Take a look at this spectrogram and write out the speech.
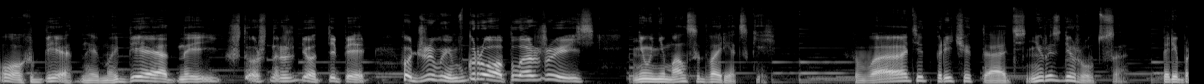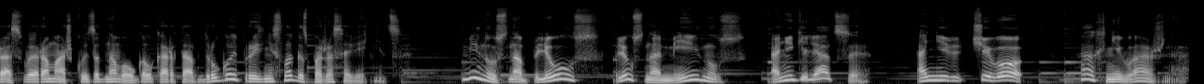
«Ох, бедный мой, бедный, что ж нас ждет теперь? Хоть живым в гроб ложись!» — не унимался дворецкий. «Хватит причитать, не раздерутся», — перебрасывая ромашку из одного уголка рта в другой, произнесла госпожа советница. «Минус на плюс, плюс на минус. Аннигиляция. А не чего? Ах, неважно.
